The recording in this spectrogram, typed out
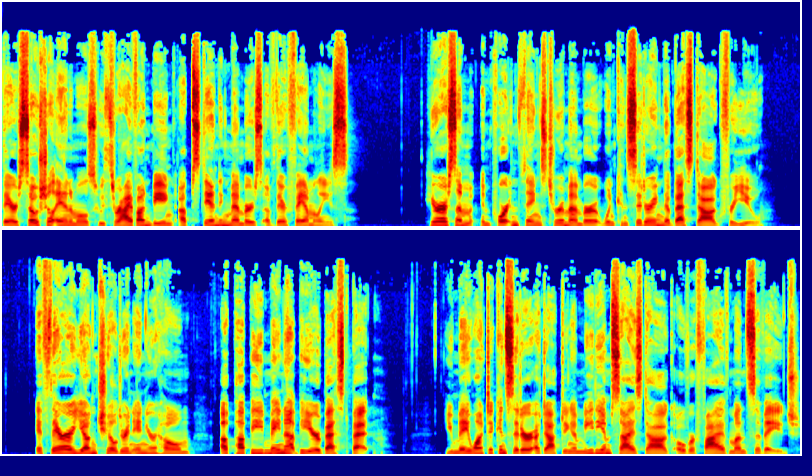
They are social animals who thrive on being upstanding members of their families. Here are some important things to remember when considering the best dog for you. If there are young children in your home, a puppy may not be your best bet. You may want to consider adopting a medium sized dog over five months of age.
